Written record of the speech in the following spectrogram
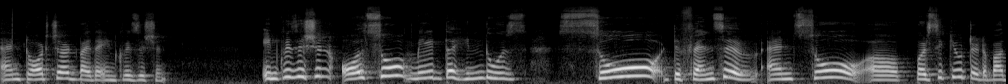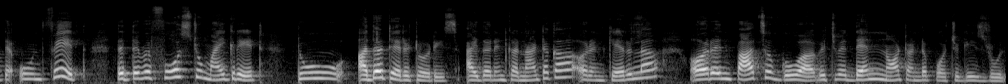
and tortured by the Inquisition. Inquisition also made the Hindus so defensive and so uh, persecuted about their own faith that they were forced to migrate to other territories, either in Karnataka or in Kerala or in parts of Goa, which were then not under Portuguese rule.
